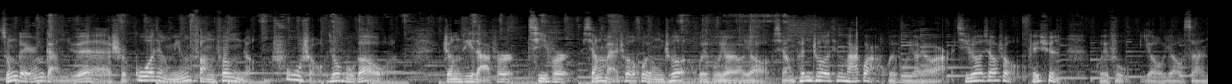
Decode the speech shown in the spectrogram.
总给人感觉是郭敬明放风筝，出手就不高啊。整体打分七分，想买车会用车回复幺幺幺，想喷车听八卦回复幺幺二，汽车销售培训回复幺幺三。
